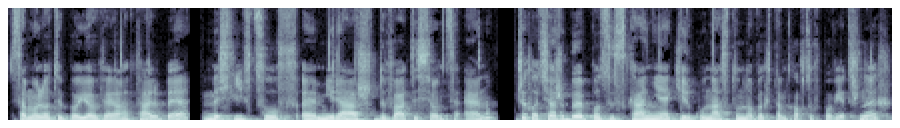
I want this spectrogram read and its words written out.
samoloty bojowe Rafale myśliwców e, Mirage 2000N, czy chociażby pozyskanie kilkunastu nowych tankowców powietrznych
